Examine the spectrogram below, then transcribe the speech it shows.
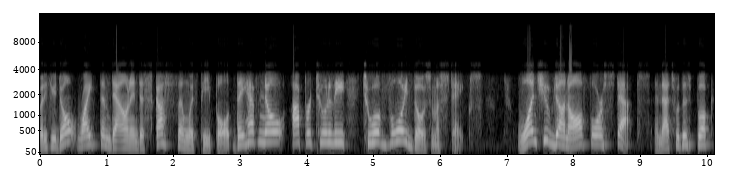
but if you don't write them down and discuss them with people, they have no opportunity to avoid those mistakes. Once you've done all four steps, and that's what this book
